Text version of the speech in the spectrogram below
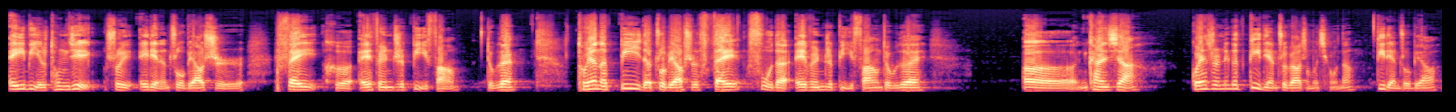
AB 是通径，所以 A 点的坐标是 c 和 a 分之 b 方，对不对？同样的，B 的坐标是 c 负的 a 分之 b 方，对不对？呃，你看一下，关键是那个 D 点坐标怎么求呢？D 点坐标。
